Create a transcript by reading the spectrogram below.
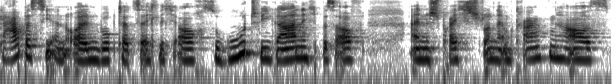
gab es hier in Oldenburg tatsächlich auch so gut wie gar nicht, bis auf eine Sprechstunde im Krankenhaus,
